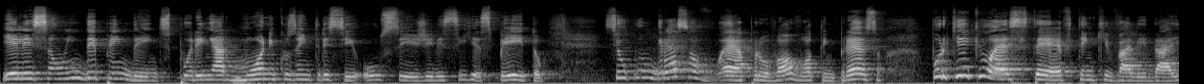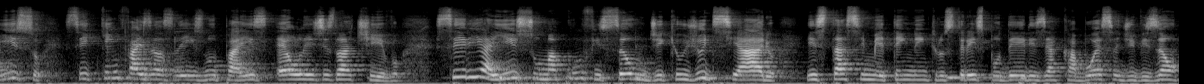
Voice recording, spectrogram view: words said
e eles são independentes, porém harmônicos entre si, ou seja, eles se respeitam, se o Congresso é, aprovar o voto impresso, por que, que o STF tem que validar isso se quem faz as leis no país é o legislativo? Seria isso uma confissão de que o judiciário está se metendo entre os três poderes e acabou essa divisão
